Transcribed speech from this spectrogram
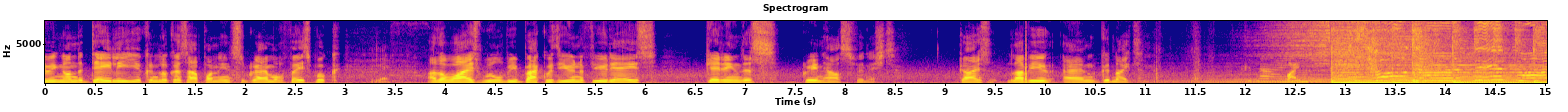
doing on the daily, you can look us up on Instagram or Facebook. Yes. Otherwise, we'll be back with you in a few days getting this greenhouse finished. Guys, love you and good night. Bye. Just hold on a bit more,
